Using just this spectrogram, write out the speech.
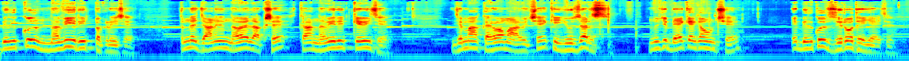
બિલકુલ નવી રીત પકડી છે. તમને જાણીને નવાઈ લાગશે કે આ નવી રીત કેવી છે. જેમાં કહેવામાં આવ્યું છે કે યુઝર્સનું જે બેંક એકાઉન્ટ છે, એ બિલકુલ ઝીરો થઈ જાય છે.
